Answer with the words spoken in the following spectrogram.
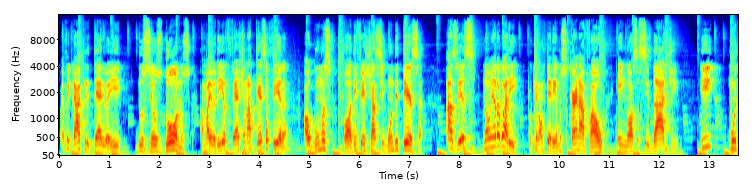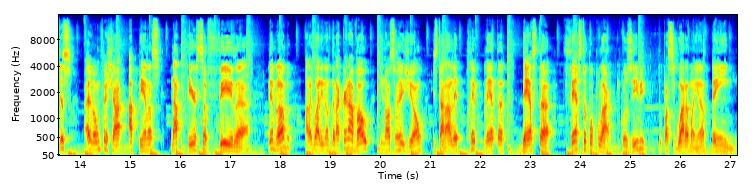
vai ficar a critério aí dos seus donos. A maioria fecha na terça-feira. Algumas podem fechar segunda e terça. Às vezes não em Araguari, porque não teremos carnaval em nossa cidade. E muitas vão fechar apenas na terça-feira. Lembrando, Araguari não terá carnaval e nossa região estará repleta desta festa popular. Inclusive, Tupaciguara amanhã tem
